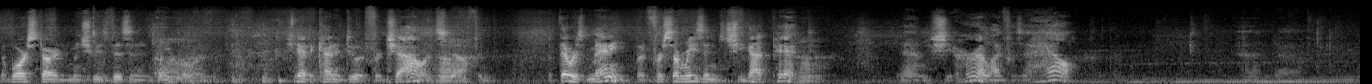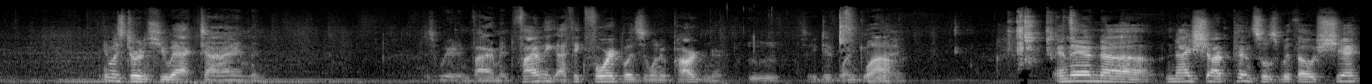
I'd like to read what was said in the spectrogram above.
The war started when she was visiting people, Oh. and she had to kind of do it for chow and stuff. And, but there was many, but for some reason she got picked, and she, her life was a hell. And uh, it was during HUAC time, and this weird environment. Finally, I think Ford was the one who pardoned her, so he did one good Wow. thing. And then uh, nice sharp pencils with oh shit.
